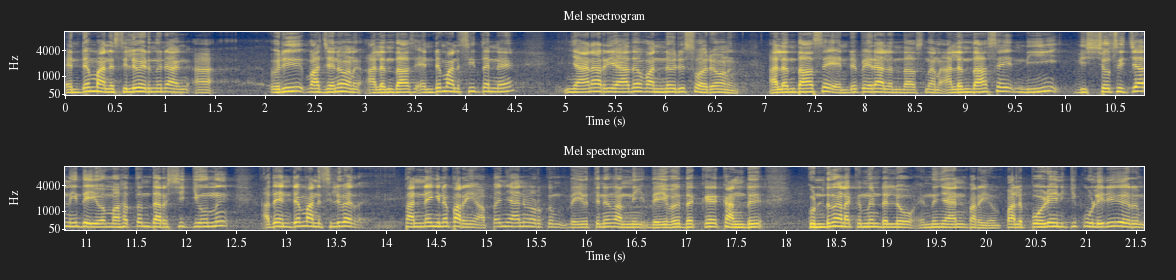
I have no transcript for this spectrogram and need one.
എന്റെ മനസ്സിൽ വരുന്നൊരു ഒരു വചനമാണ് അലന്താസ്. എന്റെ മനസ്സിൽ തന്നെ ഞാൻ അറിയാതെ വന്ന ഒരു സ്വരമാണ് അലന്താസെ എന്റെ പേര് അലന്താസ് എന്നാണ്. അലന്താസെ നീ വിശ്വസിച്ചാൽ നീ ദൈവമഹത്വം ദർശിക്കുമെന്ന് അത് എന്റെ മനസ്സിൽ തന്നെ ഇങ്ങനെ പറയും. അപ്പം ഞാൻ ഓർക്കും ദൈവത്തിന് നന്ദി. ദൈവം ഇതൊക്കെ കണ്ട് കൊണ്ടു നടക്കുന്നുണ്ടല്ലോ എന്ന് ഞാൻ പറയും. പലപ്പോഴും എനിക്ക് കുളിര് കയറും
